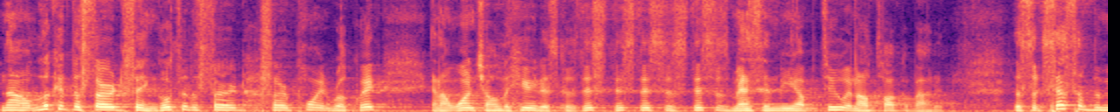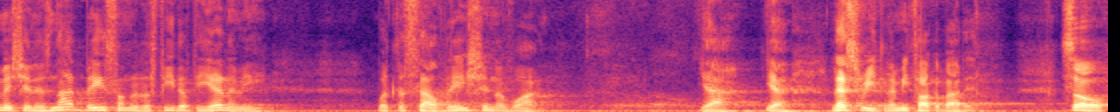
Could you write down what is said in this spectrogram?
Now look at the third thing. Go to the third third point real quick, and I want y'all to hear this because this this this is this is messing me up too, and I'll talk about it. The success of the mission is not based on the defeat of the enemy, but the salvation of what? Yeah, yeah. Let's read. Let me talk about it. So,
